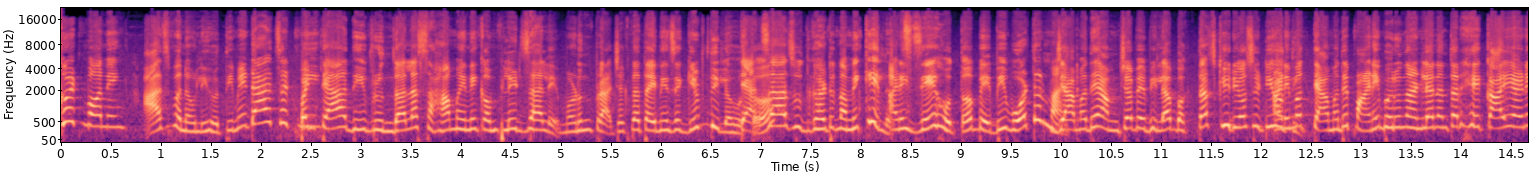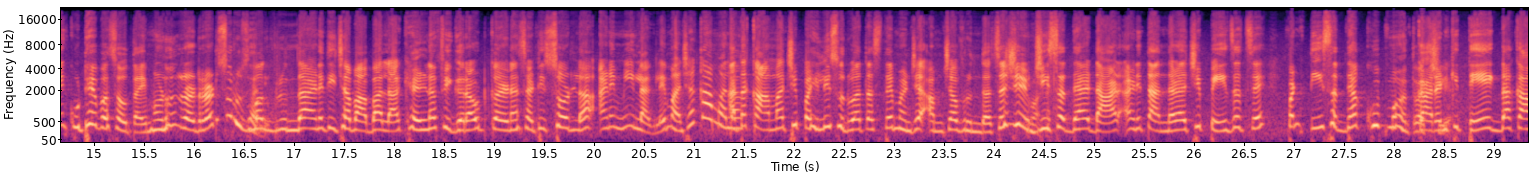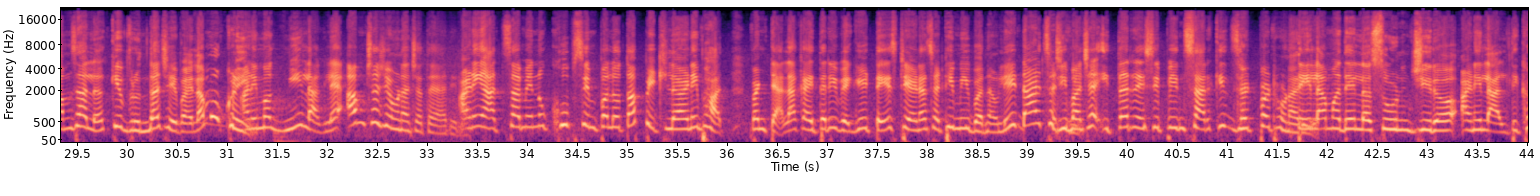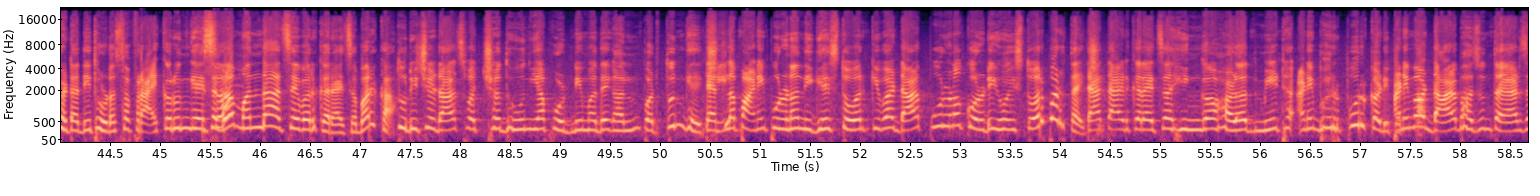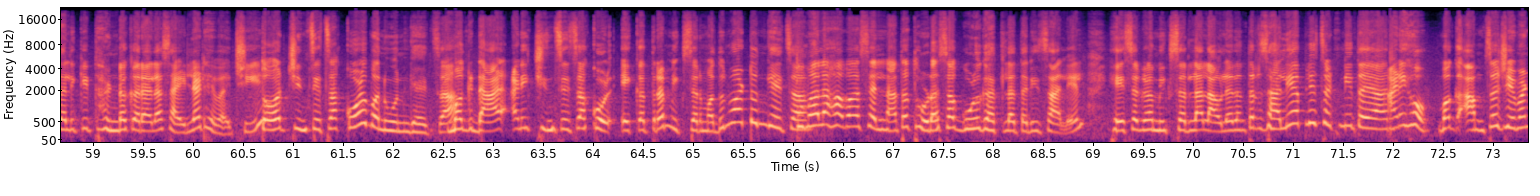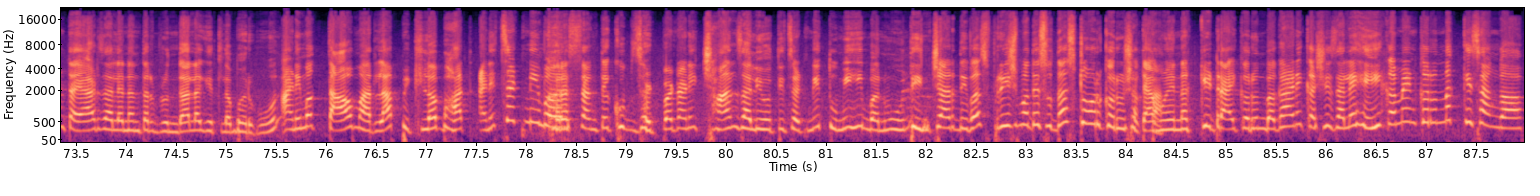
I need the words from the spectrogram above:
Good morning आज बनवली होती मी डाळ चटणी. पण त्याआधी वृंदाला सहा महिने कंप्लीट झाले म्हणून प्राजक्ता ताईने जे गिफ्ट दिलं होतं त्याचं आज उद्घाटन आम्ही केलं. आणि जे होतं बेबी वॉटर ज्यामध्ये आमच्या बेबीला बघताच क्युरिओसिटी आणि मग त्यामध्ये पाणी भरून आणल्यानंतर हे काय आणि कुठे बसवताय म्हणून रडरड सुरू झाली. मग वृंदा आणि तिच्या बाबाला खेळणं फिगर आउट करण्यासाठी सोडलं आणि मी लागले माझ्या कामाला. आता कामाची पहिली सुरुवात असते म्हणजे आमच्या वृंदाचं जेवण. जी सध्या डाळ आणि तांदळाची पेजच आहे पण ती सध्या खूप महत्वाची कारण की ते एकदा काम झालं की वृंदा जेवायला मोकळी. आणि मग मी लागले आमच्या जेवणाच्या तयारी आणि आजचा मेनू खूप सिंपल होता पिठलं आणि भात. पण त्याला काहीतरी वेगळी टेस्ट येण्यासाठी मी बनवली डाळ. जी माझ्या इतर रेसिपींसारखी झटपट होणार तेलामध्ये लसूण जिरं आणि लाल तिखट आधी थोडंसं फ्राय करून घ्यायचं. सगळं मंद आचेवर करायचं बरं का. तुरीची डाळ स्वच्छ धुवून या फोडणीमध्ये घालून परतून घ्यायची. त्यातलं पाणी पूर्ण निघेस्तोवर किंवा डाळ पूर्ण कोरडी होईस्तोवर परतायची. त्यात ऍड करायचं हिंग हळद मीठ आणि भरपूर कडी आणि मग डाळ भाजून तयार झाली की थंड करायला साईडला ठेवायची. तर चिंचेचा कोळ बनवून घ्यायचा. मग डाळ आणि चिंचेचा कोळ एकत्र मिक्सर मधून वाटून घ्यायचा. तुम्हाला हवा असेल ना तर थोडासा गुळ घातला तरी चालेल. हे सगळं मिक्सरला लावल्यानंतर झाली आपली चटणी तयार. आणि हो मग आमचं जेवण तयार झाल्यानंतर वृंदाला घेतलं भरवून आणि मग ताव मारला पिठलं भात आणि चटणी खरंच सांगते खूप झटपट आणि छान झाली होती चटणी. तुम्ही ही बनवून तीन चार दिवस फ्रीजमध्ये सुद्धा स्टोअर करू शकता. त्यामुळे नक्की ट्राय करून बघा आणि कशी झाले हेही कमेंट करून नक्की सांगा.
